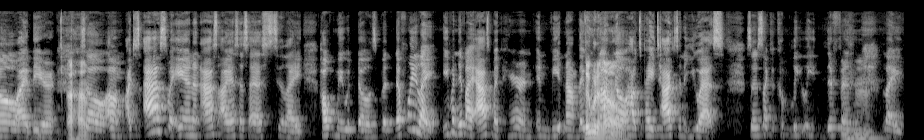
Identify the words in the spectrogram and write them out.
no idea. Uh-huh. So um, I just asked my aunt and asked ISSS to like help me with those. But definitely, like even if I asked my parent in Vietnam, they, They would wouldn't know. know how to pay tax in the U.S. So it's like a completely different Mhm. like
